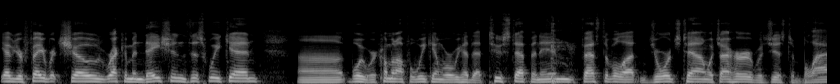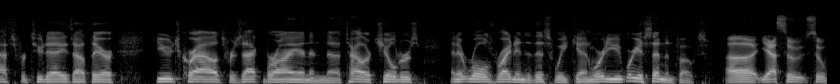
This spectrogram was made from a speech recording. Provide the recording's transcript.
you have your favorite show recommendations this weekend. Uh, boy, we're coming off a weekend where we had that Two Step Inn festival out in Georgetown, which I heard was just a blast for two days out there. Huge crowds for Zach Bryan and uh, Tyler Childers, and it rolls right into this weekend. Where do you, where are you sending folks? Uh, yeah, so so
